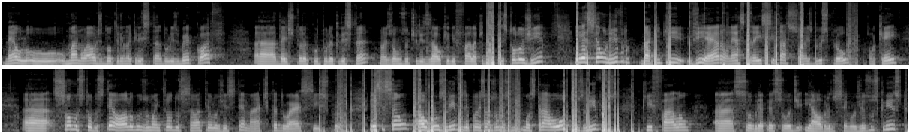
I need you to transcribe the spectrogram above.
né? o, o, o Manual de Doutrina Cristã do Luiz Berkoff, uh, da editora Cultura Cristã. Nós vamos utilizar o que ele fala aqui de Cristologia. E esse é um livro daqui que vieram né, as três citações do Sproul, ok? Uh, Somos Todos Teólogos, uma introdução à teologia sistemática do R.C. Sproul. Esses são alguns livros, depois nós vamos mostrar outros livros que falam uh, sobre a pessoa de, e a obra do Senhor Jesus Cristo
